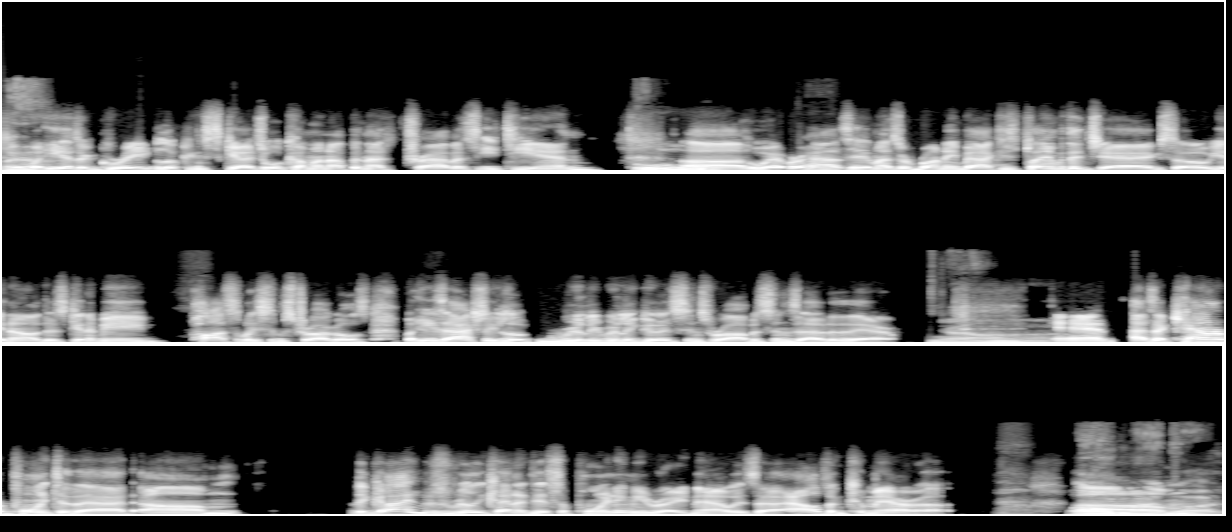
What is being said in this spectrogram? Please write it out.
yeah. but he has a great looking schedule coming up, and that's Travis Etienne. Ooh, uh, whoever okay. has him as a running back, he's playing with the Jag, so you know there's going to be possibly some struggles, but yeah. he's actually looked really, really good since Robinson's out of there. Oh. And as a counterpoint to that, um, the guy who's really kind of disappointing me right now is uh, Alvin Kamara. Oh um, my god!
